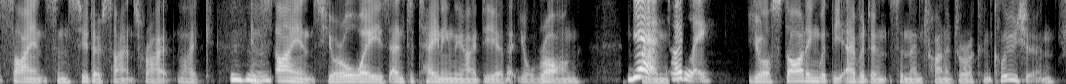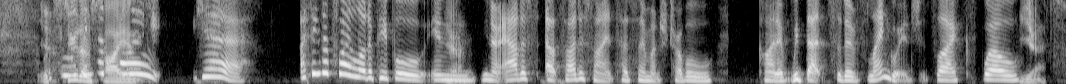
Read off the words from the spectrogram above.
science and pseudoscience, right? Like in Mhm. science, you're always entertaining the idea that you're wrong. Yeah, totally. You're starting with the evidence and then trying to draw a conclusion. Yeah. With See, I think that's pseudoscience, why- yeah. I think that's why a lot of people in Yeah. you know out of outside of science have so much trouble kind of with that sort of language. It's like, well, yes.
